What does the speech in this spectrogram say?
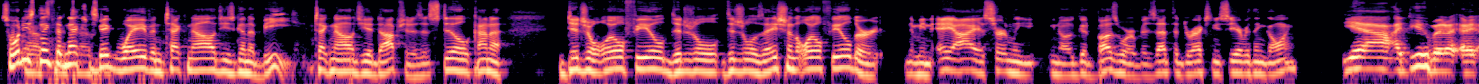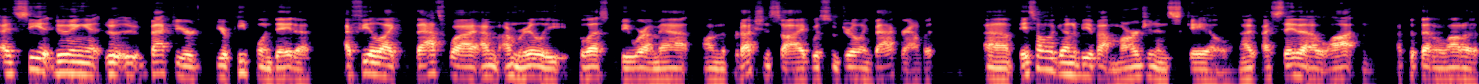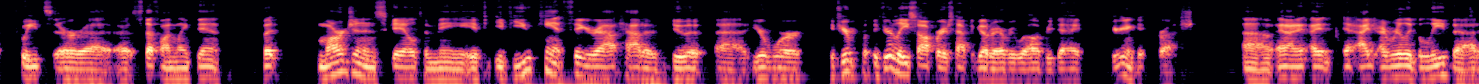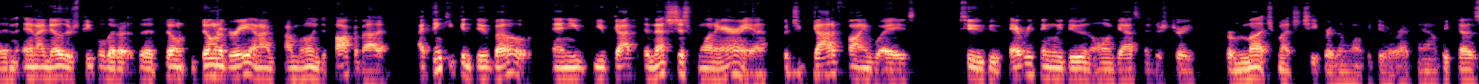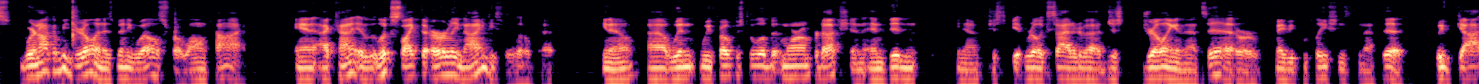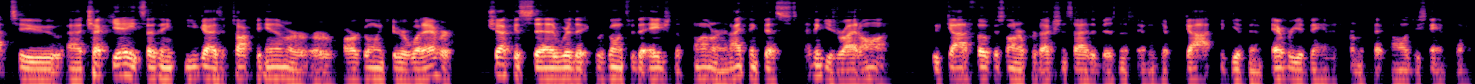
So, what do you That's think fantastic. the next big wave in technology is going to be? Technology adoption is it still kind of digital oil field, digital digitalization of the oil field, or I mean, AI is certainly you know a good buzzword, but is that the direction you see everything going? Yeah, I do, but I, I see it doing it uh, back to your your people and data. I feel like that's why I'm I'm really blessed to be where I'm at on the production side with some drilling background. But uh, it's all going to be about margin and scale. And I, I, say that a lot, and I put that in a lot of tweets or uh, uh, stuff on LinkedIn. But margin and scale to me, if if you can't figure out how to do it, uh, your work, if your if your lease operators have to go to every well every day, you're going to get crushed. Uh, and I, I, I really believe that, and, and I know there's people that are, that don't don't agree, and I'm, I'm willing to talk about it. I think you can do both, and you you've got, and that's just one area, but you've got to find ways to do everything we do in the oil and gas industry for much much cheaper than what we do it right now, because we're not going to be drilling as many wells for a long time, and I kind of it looks like the early '90s a little bit, you know, uh, when we focused a little bit more on production and didn't you know, just get real excited about just drilling and that's it, or maybe completions and that's it. We've got to uh, Chuck Yates. I think you guys have talked to him or, or are going to or whatever. Chuck has said we're the, we're going through the age of the plumber, and I think that's I think he's right on. We've got to focus on our production side of the business, and we have got to give them every advantage from a technology standpoint.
